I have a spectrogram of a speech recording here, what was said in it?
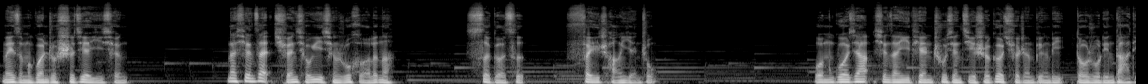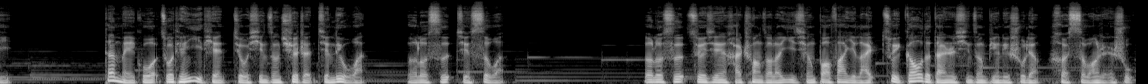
没怎么关注世界疫情。那现在全球疫情如何了呢？四个字：非常严重。我们国家现在一天出现几十个确诊病例都如临大敌，但美国昨天一天就新增确诊近六万，俄罗斯近四万。俄罗斯最近还创造了疫情爆发以来最高的单日新增病例数量和死亡人数。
